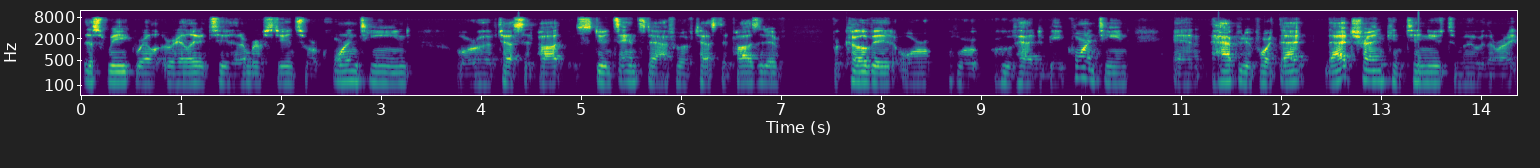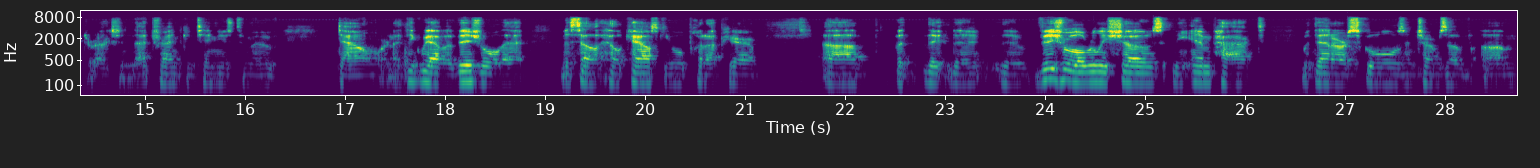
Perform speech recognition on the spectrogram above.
this week related to the number of students who are quarantined or who have tested students and staff who have tested positive for COVID or who who've had to be quarantined and happy to report that that trend continues to move in the right direction. That trend continues to move downward. I think we have a visual that Ms. Helkowski will put up here. Uh, but the, the, the visual really shows the impact within our schools in terms of um,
